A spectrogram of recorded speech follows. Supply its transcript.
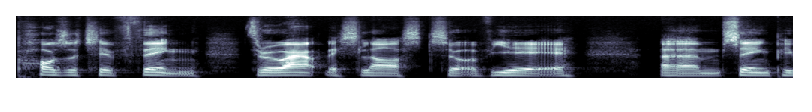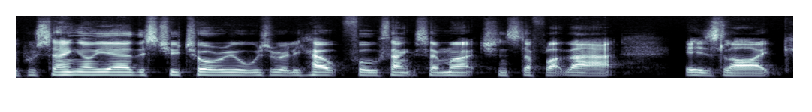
positive thing throughout this last sort of year. Um, seeing people saying, "Oh yeah, this tutorial was really helpful. Thanks so much," and stuff like that is like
